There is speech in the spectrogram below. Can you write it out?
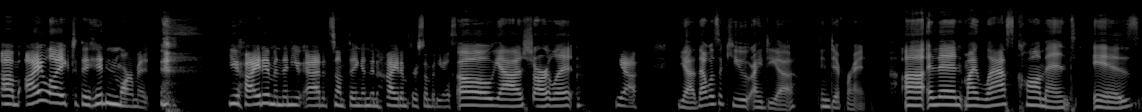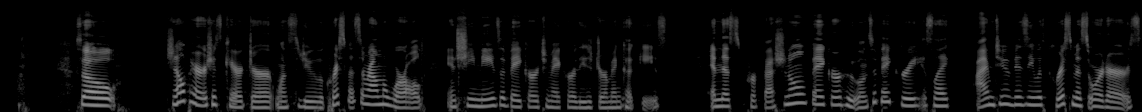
um i liked the hidden marmot you hide him and then you added something and then hide him for somebody else Oh, yeah, Charlotte. yeah Yeah, that was a cute idea and different. Uh, and then my last comment is so Janelle Parrish's character wants to do the Christmas around the world, and she needs a baker to make her these German cookies. And this professional baker who owns a bakery is like, I'm too busy with Christmas orders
